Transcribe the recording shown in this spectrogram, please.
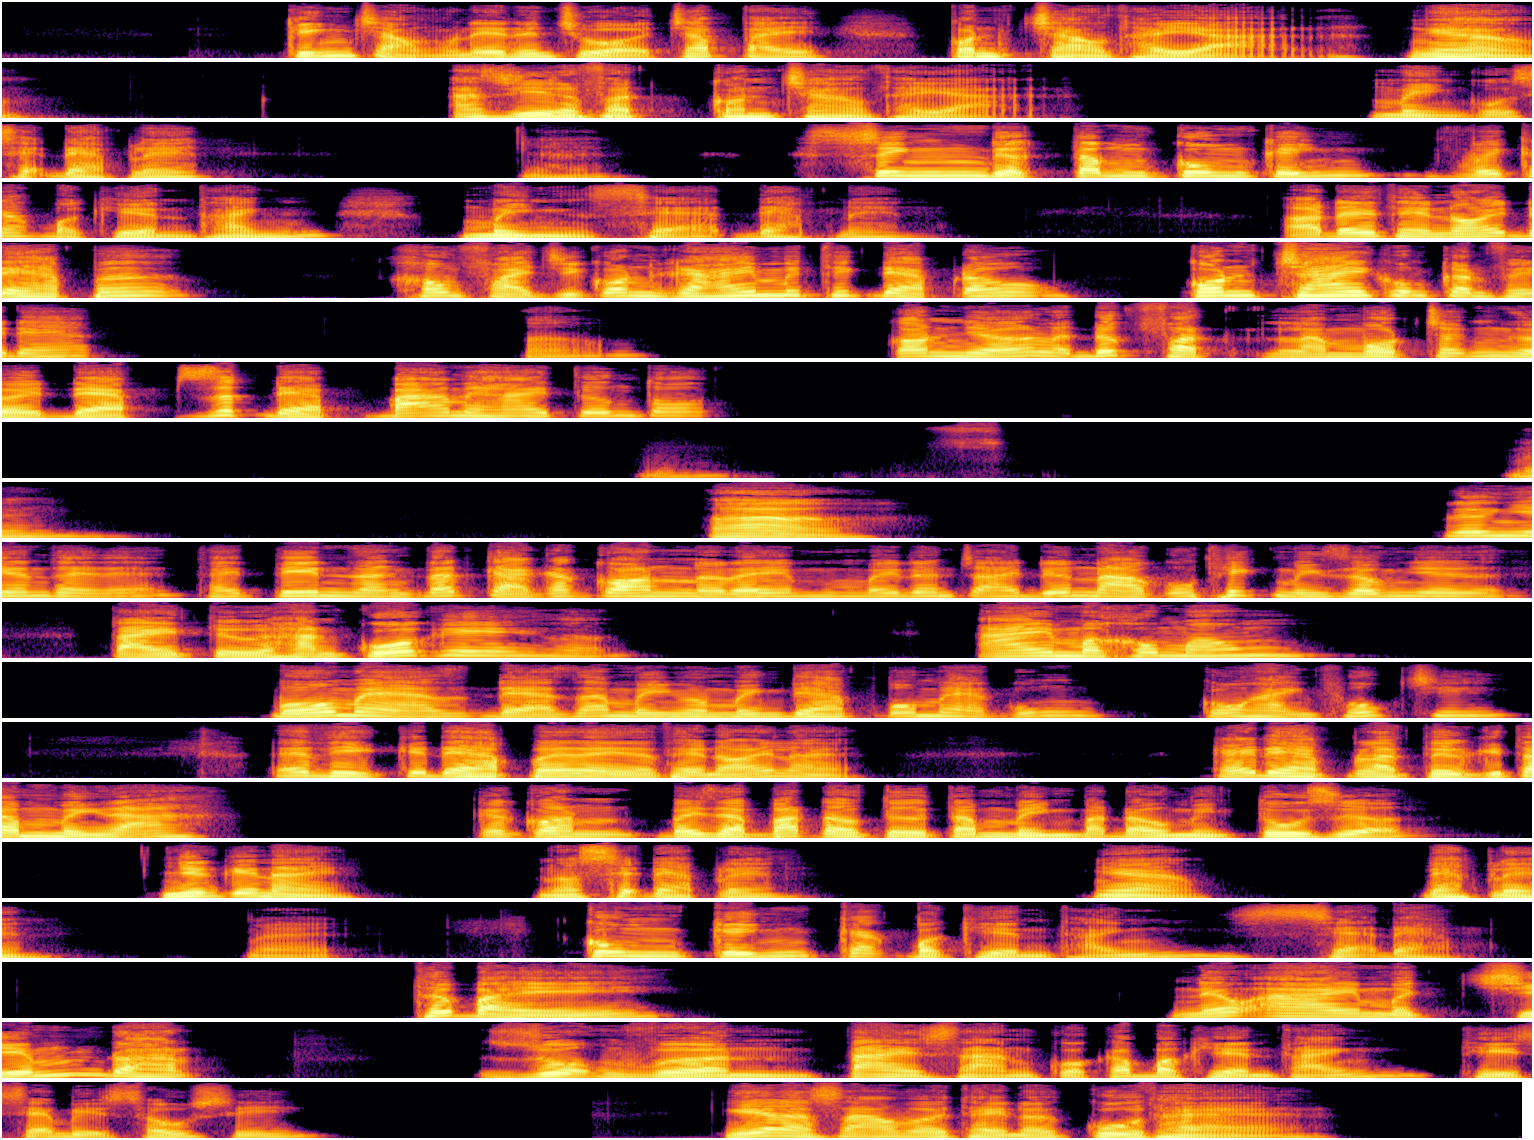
kính trọng lên đến chùa, chắp tay, con chào thầy ạ à. nghe không a di là phật, con chào thầy ạ à. mình cũng sẽ đẹp lên Đấy sinh được tâm cung kính với các bậc hiền thánh, mình sẽ đẹp lên. Ở đây thầy nói đẹp á, không phải chỉ con gái mới thích đẹp đâu, con trai cũng cần phải đẹp. Đó. con nhớ là đức phật là một trong những người đẹp, rất đẹp 32 tướng tốt. À. Đương nhiên thầy đấy, thầy tin rằng tất cả các con ở đây, mấy đứa trai, đứa nào cũng thích mình giống như tài tử Hàn Quốc ấy ai mà không mong? Bố mẹ đẻ ra mình mà mình đẹp, bố mẹ cũng cũng hạnh phúc chứ. Thế thì cái đẹp cái này, thầy nói là cái đẹp là từ cái tâm mình đã. Các con bây giờ bắt đầu từ tâm mình, bắt đầu mình tu dưỡng. Những cái này, nó sẽ đẹp lên. Nghe không? đẹp lên. Đấy. cung kính các bậc hiền thánh sẽ đẹp. Thứ bảy, nếu ai mà chiếm đoạt ruộng vườn, tài sản của các bậc hiền thánh thì sẽ bị xấu xí. Nghĩa là sao? Thầy nói cụ thể.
